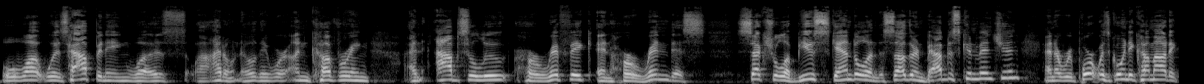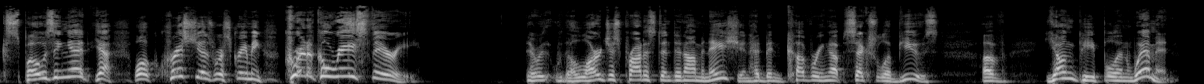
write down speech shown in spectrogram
what was happening was, I don't know, they were uncovering an absolute horrific and horrendous sexual abuse scandal in the Southern Baptist Convention and a report was going to come out exposing it? Yeah. Well, Christians were screaming critical race theory. There was, the largest Protestant denomination had been covering up sexual abuse of young people and women.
